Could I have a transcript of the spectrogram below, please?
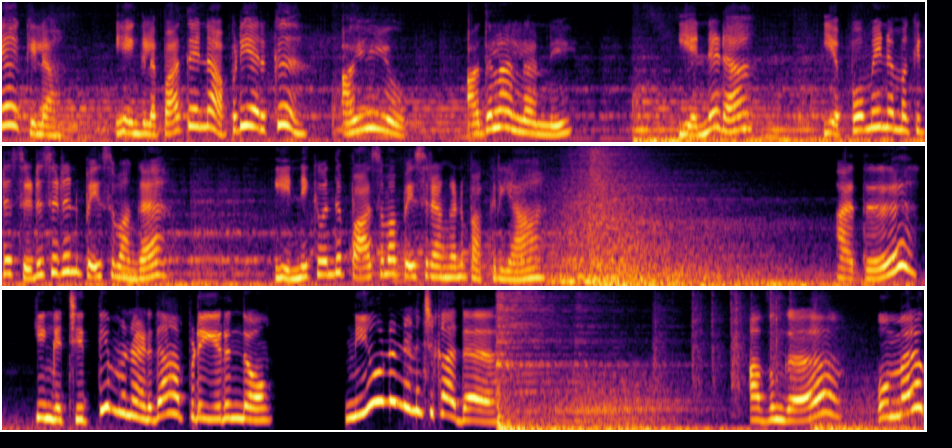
ஏன் அகிலா எங்களை பார்த்த என்ன அப்படியா இருக்கு? ஐயோ அதெல்லாம் இல்ல அண்ணி. என்னடா? எப்பவுமே நம்ம கிட்ட சிடு சிடுன்னு பேசுவாங்க. இன்னைக்கு வந்து பாசமா பேசுறாங்கன்னு பாக்குறியா? அது எங்க சித்தி முன்னாடி தான் அப்படி இருந்தோம். நீ ஒண்ணு நினைச்சுக்காத. அவங்க உன் மேல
